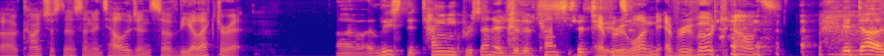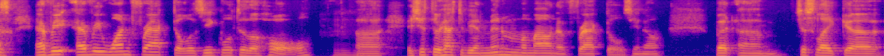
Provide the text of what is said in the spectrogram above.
uh, uh, consciousness and intelligence of the electorate. uh, at least the tiny percentage that it constitutes. Everyone, every vote counts. it does. Every every one fractal is equal to the whole. Mhm. Uh, it's just there has to be a minimum amount of fractals, you know. But um, just like uh,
